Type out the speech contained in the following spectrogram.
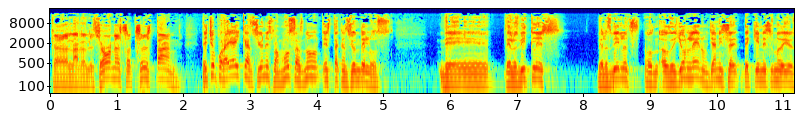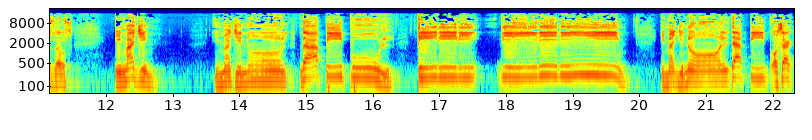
que las religiones existan. De hecho, por ahí hay canciones famosas, ¿no? Esta canción de los de, de los Beatles, de los Beatles o, de John Lennon, ya ni sé de quién es uno de ellos dos. Imagine. Imagine all the people. Tiriri, tiriri. Imagine all the people. O sea,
